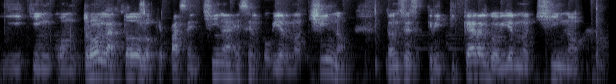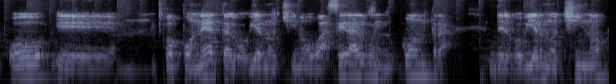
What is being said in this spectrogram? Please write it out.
y quien controla todo lo que pasa en China es el gobierno chino. Entonces, criticar al gobierno chino o... Eh, oponerte al gobierno chino o hacer algo en contra del gobierno chino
